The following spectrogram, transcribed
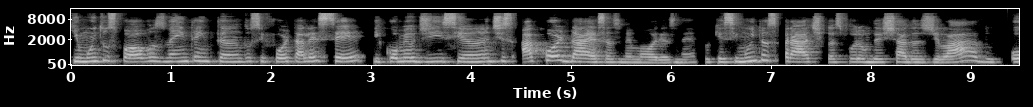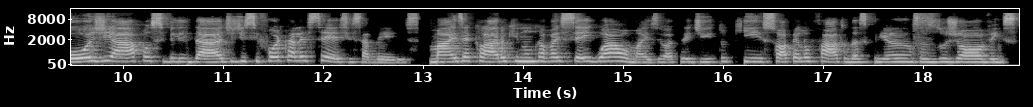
que muitos povos vêm tentando se fortalecer e, como eu disse antes, acordar essas memórias, né? Porque se muitas práticas foram deixadas de lado, hoje há a possibilidade de se fortalecer esses saberes. Mas é claro que nunca vai ser igual, mas eu acredito que só pelo fato das crianças, dos jovens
